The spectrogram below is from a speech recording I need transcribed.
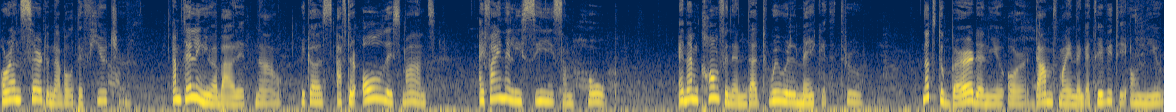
or uncertain about the future. I'm telling you about it now because after all these months, I finally see some hope and I'm confident that we will make it through. Not to burden you or dump my negativity on you.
